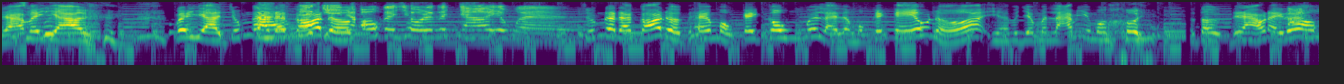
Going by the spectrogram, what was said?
Dạ bây giờ bây giờ chúng ta đã có được đâu cái vô đây cái chơi không à? Chúng ta đã có được thêm một cây cung với lại là một cái kéo nữa. Giờ bây giờ mình làm gì mọi người? Từ từ để đảo này đúng không?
